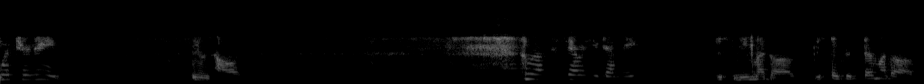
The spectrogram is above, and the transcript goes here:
What's her name? Name's Holly. Who else is there with you, Denby? Just me and my dog. Just take good care of my dog.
